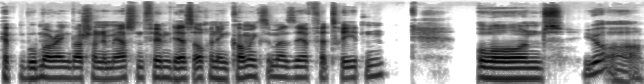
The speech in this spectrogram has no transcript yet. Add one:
Captain Boomerang war schon im ersten Film, der ist auch in den Comics immer sehr vertreten. Und ja,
